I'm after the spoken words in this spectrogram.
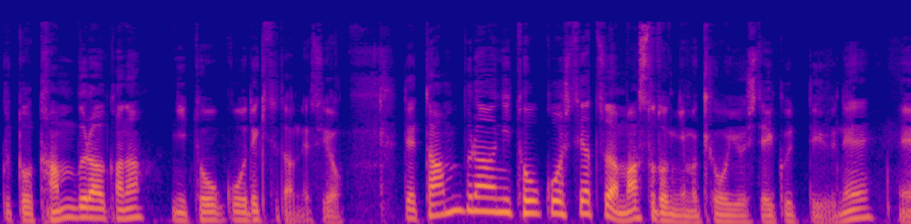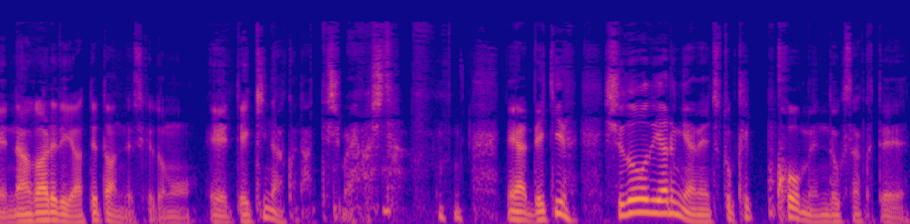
クとタンブラーかな？に投稿できてたんですよ。で、タンブラーに投稿したやつはマストドンにも共有していくっていうね、えー流れでやってたんですけども、えーできなくなってしまいました。いや、できる、手動でやるにはね、ちょっと結構めんどくさくて、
